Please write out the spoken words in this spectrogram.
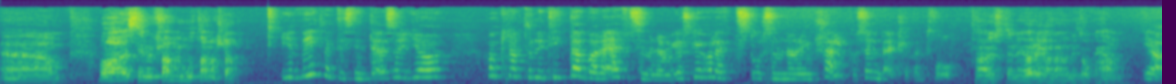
Eh, vad ser du fram emot annars då? Jag vet faktiskt inte. Alltså, jag har knappt hunnit titta vad det är för seminarium. Jag ska ju hålla ett stort seminarium själv på söndag klockan två. Ja, just det. När jag redan har hunnit åka hem. Ja,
